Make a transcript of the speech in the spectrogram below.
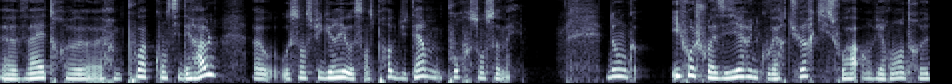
euh, va être euh, un poids considérable, au sens figuré au sens propre du terme, pour son sommeil. Donc il faut choisir une couverture qui soit environ entre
